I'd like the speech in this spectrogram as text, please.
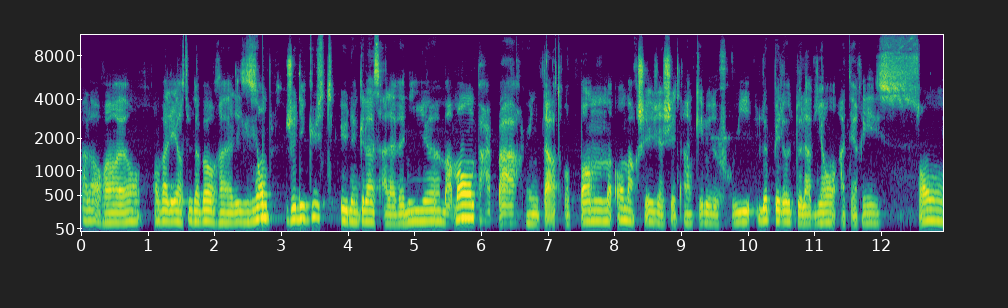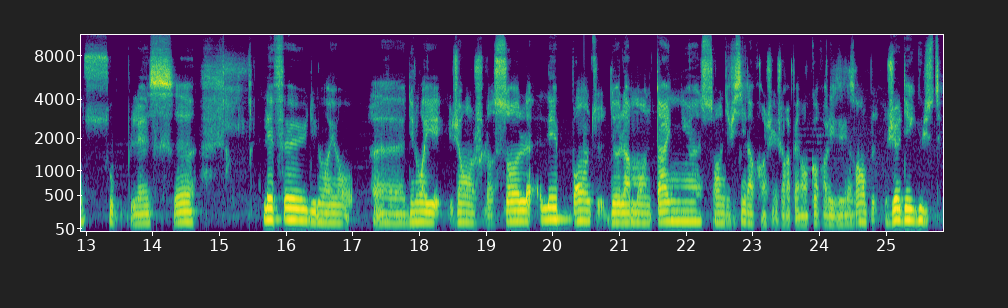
Alors, euh, on va lire tout d'abord euh, l'exemple. Je déguste une glace à la vanille. Maman prépare une tarte aux pommes. Au marché, j'achète un kilo de fruits. Le pilote de l'avion atterrit sans souplesse. Les feuilles du, noyau, euh, du noyer jonchent le sol. Les pentes de la montagne sont difficiles à franchir. Je rappelle encore les exemples. Je déguste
